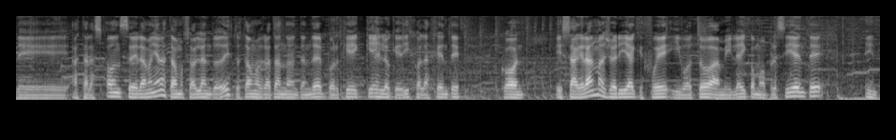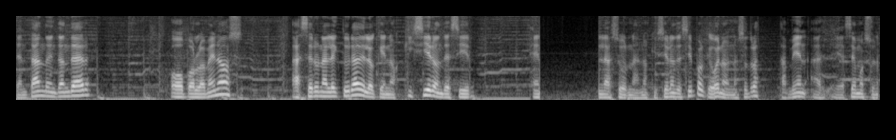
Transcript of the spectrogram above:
de hasta las 11 de la mañana, estamos hablando de esto, estamos tratando de entender por qué, qué es lo que dijo la gente con esa gran mayoría que fue y votó a Milei como presidente, intentando entender, o por lo menos hacer una lectura de lo que nos quisieron decir en las urnas. Nos quisieron decir porque, bueno, nosotros también eh, hacemos una...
